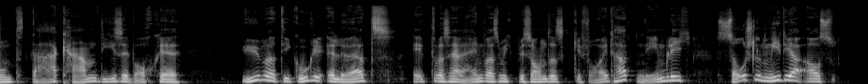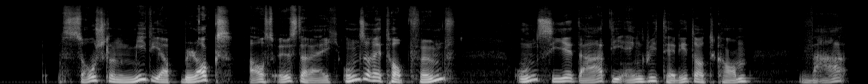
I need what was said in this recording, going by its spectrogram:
Und da kam diese Woche über die Google Alerts etwas herein, was mich besonders gefreut hat, nämlich Social Media aus Social Media Blogs aus Österreich, unsere Top 5 und siehe da, die angryteddy.com war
